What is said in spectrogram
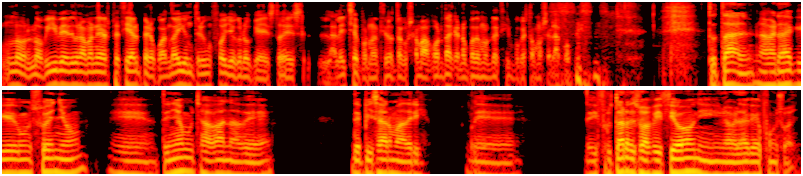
uno lo vive de una manera especial, pero cuando hay un triunfo yo creo que esto es la leche, por no decir otra cosa más gorda que no podemos decir porque estamos en la copa. Total, la verdad que un sueño. eh, tenía muchas ganas de, de pisar Madrid, de, de disfrutar de su afición y la verdad que fue un sueño.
